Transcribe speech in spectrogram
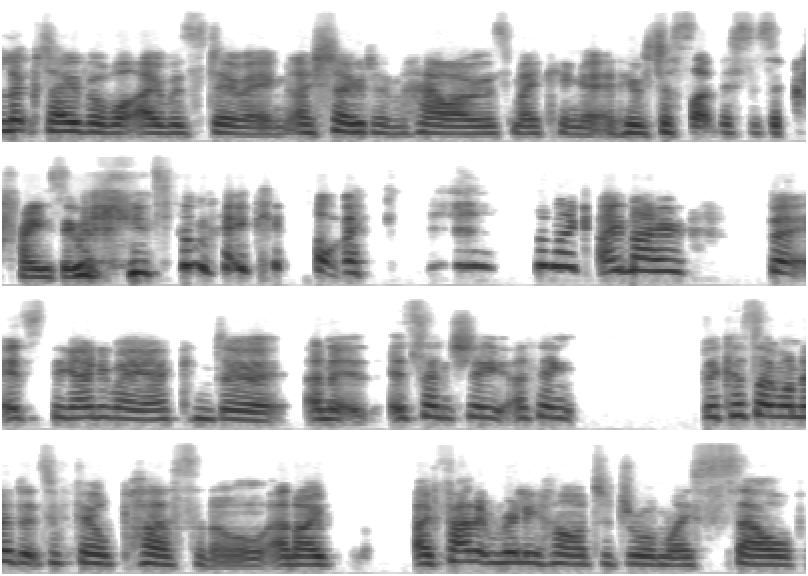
looked over what I was doing. I showed him how I was making it, and he was just like, "This is a crazy way to make a comic." I'm like, "I know, but it's the only way I can do it." And it, essentially, I think because I wanted it to feel personal, and I I found it really hard to draw myself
